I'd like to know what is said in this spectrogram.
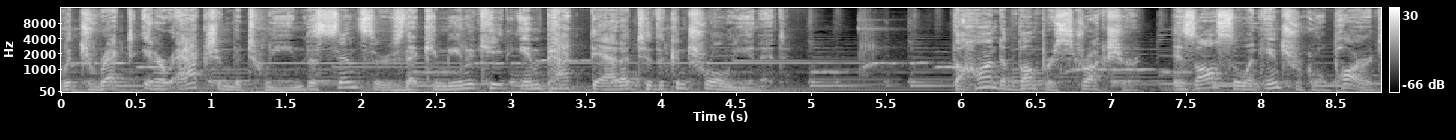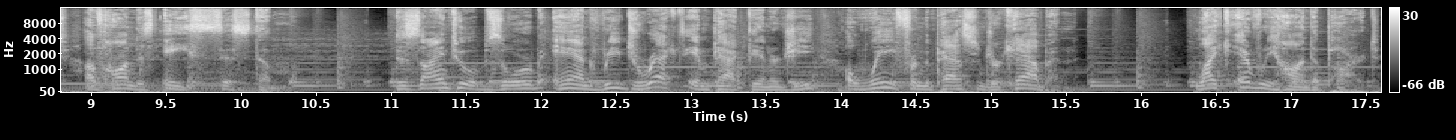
With direct interaction between the sensors that communicate impact data to the control unit. The Honda bumper structure is also an integral part of Honda's ACE system, designed to absorb and redirect impact energy away from the passenger cabin. Like every Honda part,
